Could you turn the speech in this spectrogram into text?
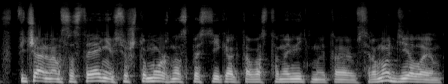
в печальном состоянии. Все, что можно спасти, как-то восстановить, мы это все равно делаем.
